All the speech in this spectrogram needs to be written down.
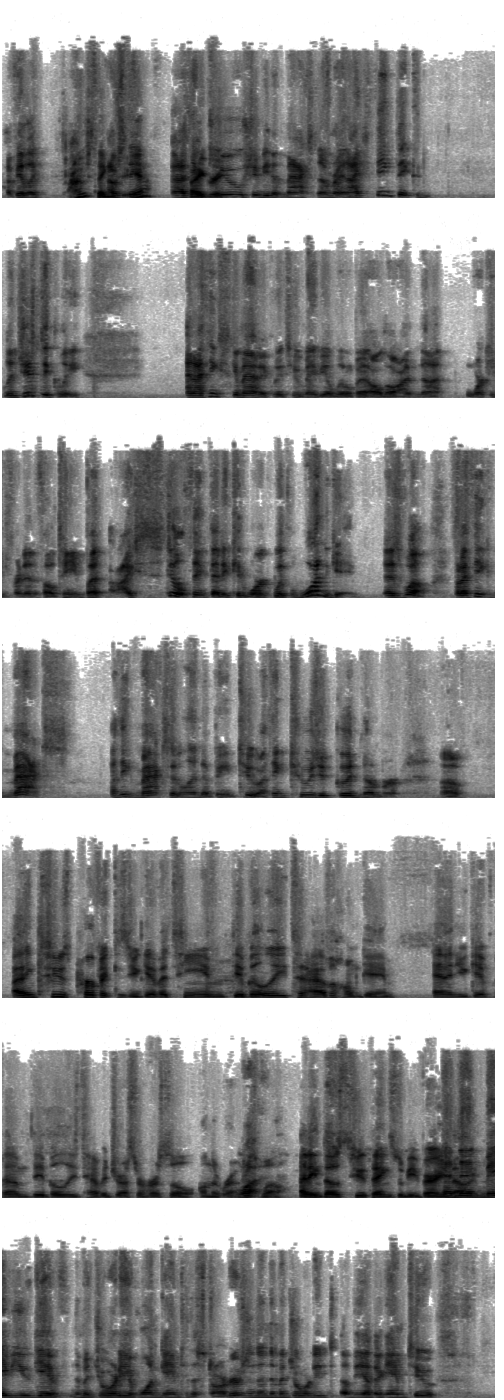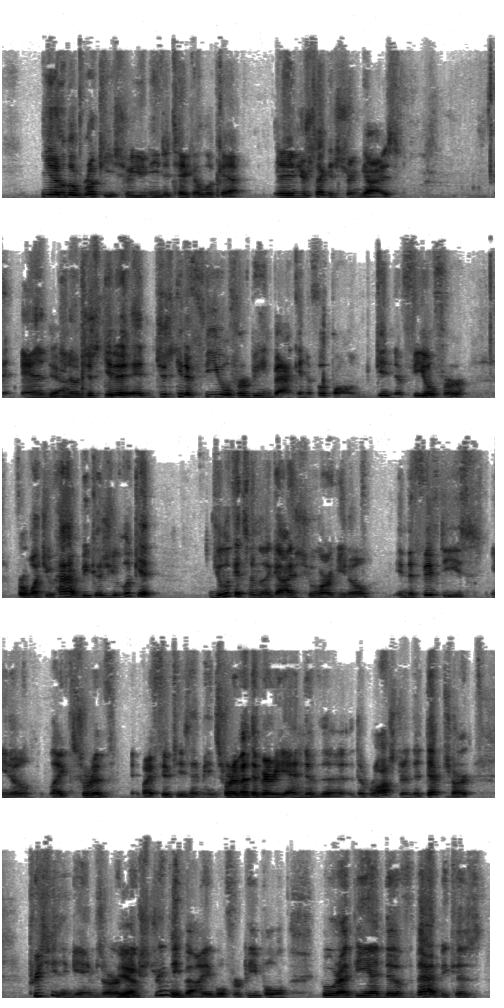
I feel like I was thinking, I was thinking, yeah, I think I agree. two should be the max number, and I think they could logistically, and I think schematically too, maybe a little bit. Although I'm not working for an NFL team, but I still think that it could work with one game as well. But I think max, I think max it'll end up being two. I think two is a good number. Uh, I think two is perfect because you give a team the ability to have a home game, and then you give them the ability to have a dress rehearsal on the road Right. as well. I think those two things would be very and valuable. then maybe you give the majority of one game to the starters, and then the majority of the other game to, you know, the rookies who you need to take a look at, and your second string guys, and Yeah. you know, just get a just get a feel for being back into football and getting a feel for for what you have because you look at you look at some of the guys who are you know in the fifties, you know, like sort of by fifties I mean sort of at the very end of the the roster and the depth chart. Preseason games are Yeah. extremely valuable for people who are at the end of that because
